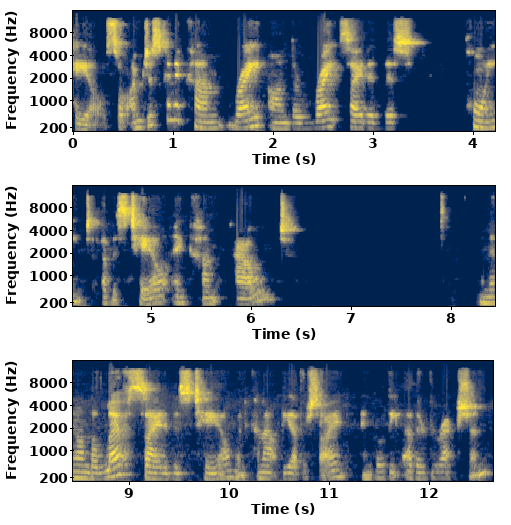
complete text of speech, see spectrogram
tail. So I'm just gonna come right on the right side of this point of his tail and come out and then on the left side of his tail, I'm going to come out the other side and go the other direction.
